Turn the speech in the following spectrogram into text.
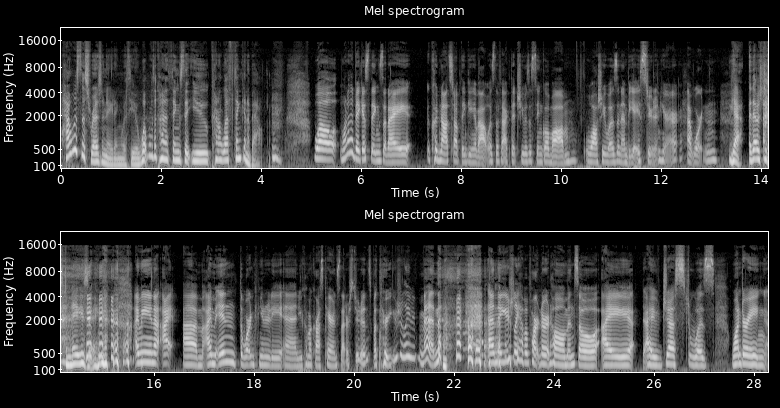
how was this resonating with you? What were the kind of things that you kind of left thinking about? Well, one of the biggest things that I could not stop thinking about was the fact that she was a single mom while she was an MBA student here at Wharton. Yeah, that was just amazing. I mean, I um, I'm in the Wharton community, and you come across parents that are students, but they're usually men, and they usually have a partner at home. And so I I just was wondering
